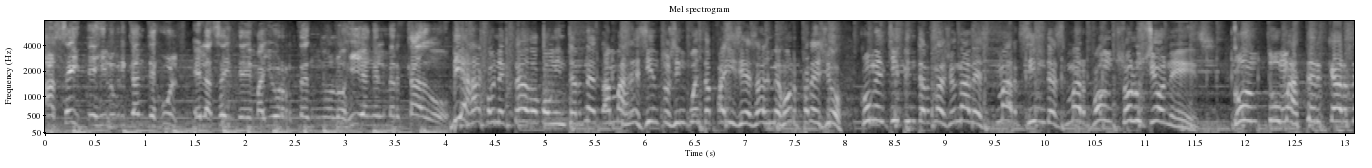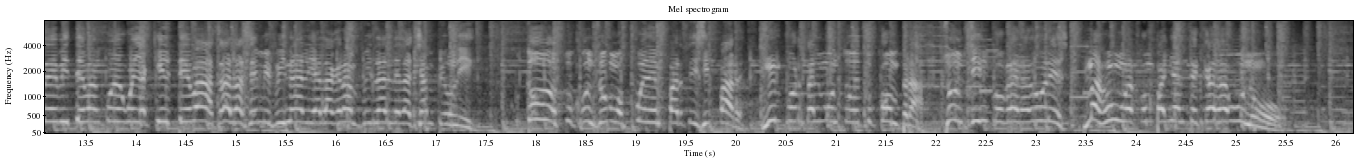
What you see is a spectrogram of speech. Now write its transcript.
Aceites y lubricantes Gulf, el aceite de mayor tecnología en el mercado. Viaja conectado con internet a más de 150 países al mejor precio con el chip internacional Smart SIM de Smartphone Soluciones. Con tu Mastercard Debit de Banco de Guayaquil te vas a la semifinal y a la gran final de la Champions League. Todos tus consumos pueden participar, no importa el monto de tu compra. Son cinco ganadores más un acompañante cada uno.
